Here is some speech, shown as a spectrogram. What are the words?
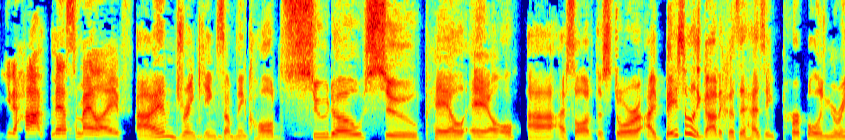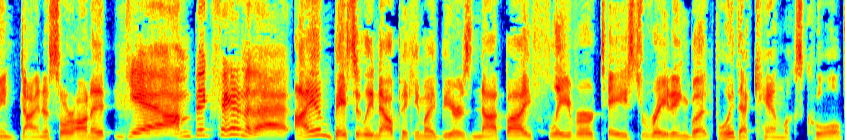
you know hot mess in my life? I am drinking something called Pseudo Sue Pale Ale. Uh, I saw it at the store. I basically got it because it has a purple and green dinosaur on it. Yeah, I'm a big fan of that. I am basically now picking my beers not by flavor, taste, rating, but boy, that can looks cool.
